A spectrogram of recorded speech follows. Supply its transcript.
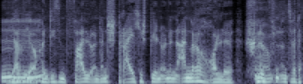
Ja, wie auch in diesem Fall und dann Streiche spielen und in eine andere Rolle schlüpfen und so weiter.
